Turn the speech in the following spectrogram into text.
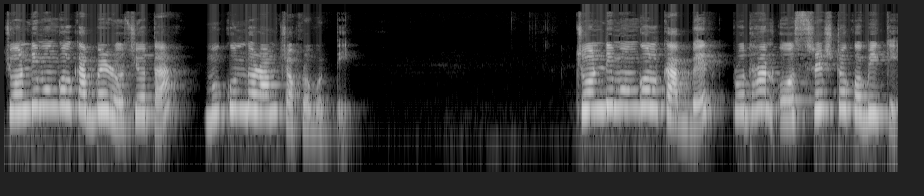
চণ্ডীমঙ্গল কাব্যের রচয়িতা মুকুন্দরাম চক্রবর্তী। চণ্ডীমঙ্গল কাব্যের প্রধান ও শ্রেষ্ঠ কবি কে?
